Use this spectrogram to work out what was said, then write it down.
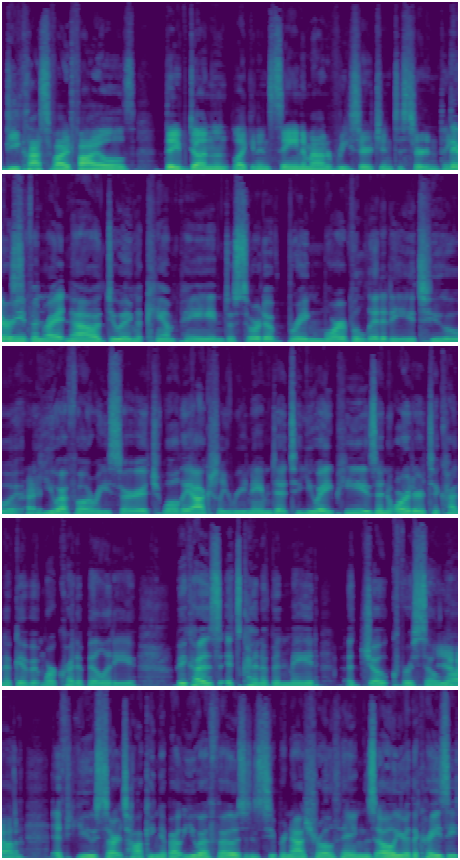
declassified files, they've done like an insane amount of research into certain things. They're even right now doing a campaign to sort of bring more validity to Right. UFO research. Well, they actually renamed it to UAPs in order to kind of give it more credibility because it's kind of been made a joke for so Yeah. long. If you start talking about UFOs and supernatural things, oh, you're the crazy Yeah.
